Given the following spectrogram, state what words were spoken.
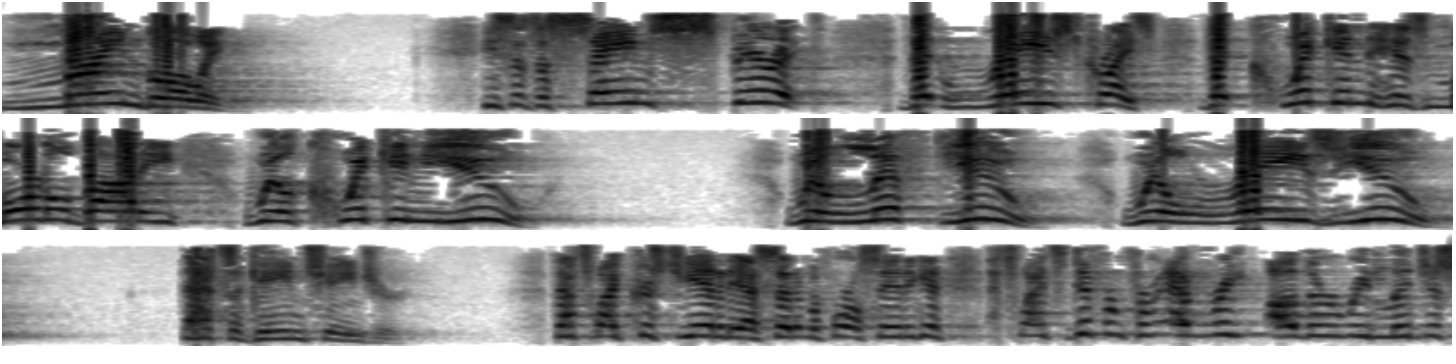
mind blowing. He says the same Spirit that raised Christ, that quickened His mortal body, will quicken you, will lift you, will raise you. That's a game changer. That's why Christianity, I said it before, I'll say it again, that's why it's different from every other religious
